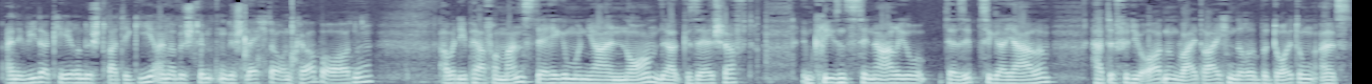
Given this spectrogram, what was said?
eine wiederkehrende Strategie einer bestimmten Geschlechter- und Körperordnung, aber die Performance der hegemonialen Norm der Gesellschaft im Krisenszenario der 70er Jahre hatte für die Ordnung weitreichendere Bedeutung als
